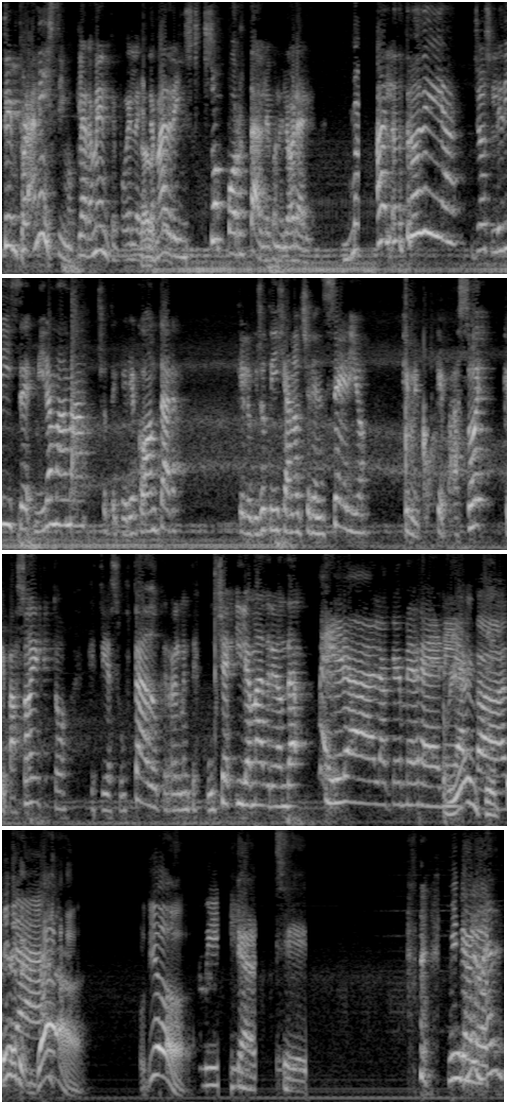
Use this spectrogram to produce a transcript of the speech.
Tempranísimo, claramente, porque la, Claro. la madre insoportable con el horario. Al otro día, Josh le dice, mira mamá, yo te quería contar que lo que yo te dije anoche era en serio, que, me, que, pasó, que pasó esto, que estoy asustado, que realmente escuché, y la madre anda, mira lo que me venía Bien, a contar. ya. Por Dios. Mira, La lo, madre-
